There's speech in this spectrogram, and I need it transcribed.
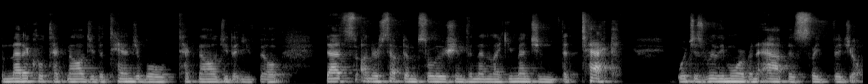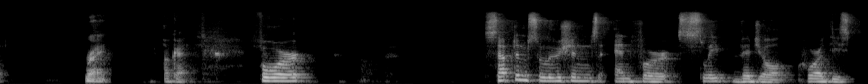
the medical technology, the tangible technology that you've built, that's under Septum Solutions. And then, like you mentioned, the tech, which is really more of an app, is Sleep Vigil. Right. Okay. For Septum Solutions and for Sleep Vigil, who are these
